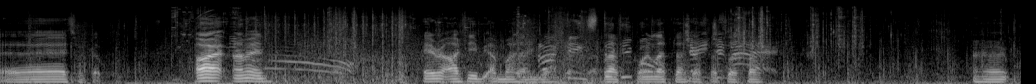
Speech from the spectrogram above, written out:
Uh, it's fucked up. Alright, I'm in. Aaron, I see. I'm behind you. Left, going left, left, left, left, left, left. Alright.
